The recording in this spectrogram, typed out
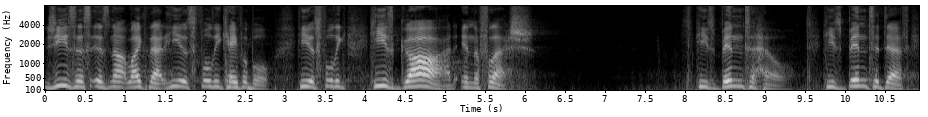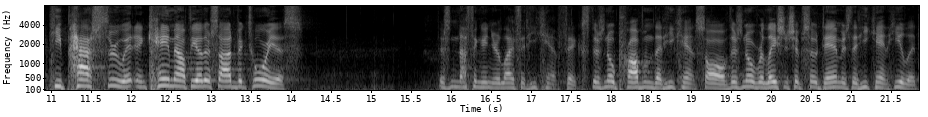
Jesus is not like that. He is fully capable. He is fully he's God in the flesh. He's been to hell. He's been to death. He passed through it and came out the other side victorious. There's nothing in your life that He can't fix. There's no problem that He can't solve. There's no relationship so damaged that He can't heal it,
